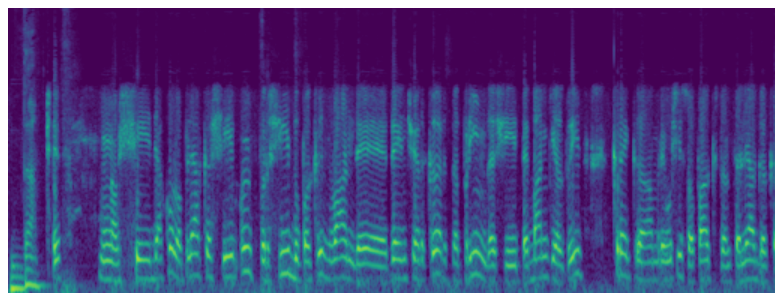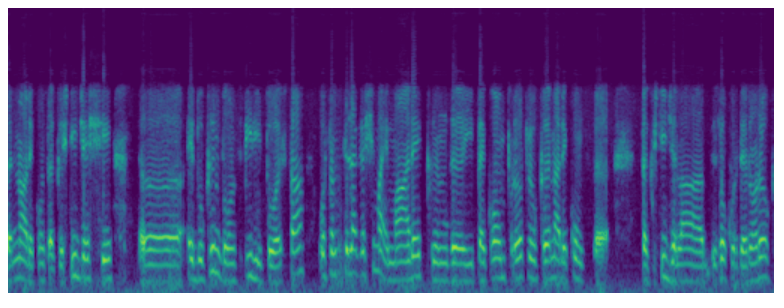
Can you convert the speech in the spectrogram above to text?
Da. Știți? No, și de acolo pleacă și în sfârșit, după câțiva ani de, de încercări să prindă și pe bani cheltuiți, cred că am reușit să o fac să înțeleagă că nu are cum să câștige și uh, educându-o în spiritul ăsta, o să înțeleagă și mai mare când e pe cont propriu că nu are cum să, să câștige la jocuri de noroc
